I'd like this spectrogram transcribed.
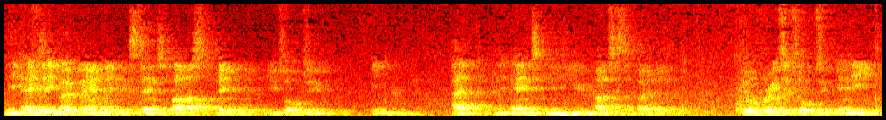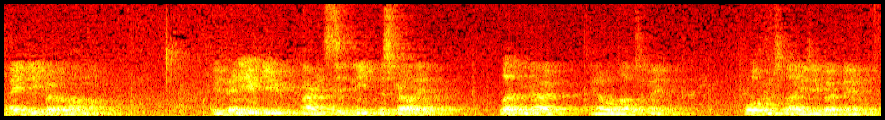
The AYDPO family extends past people you talk to in, at the and you participated. Feel free to talk to any AYDPO alumni. If any of you are in Sydney, Australia, let me know and I would love to meet. Welcome to the AYDPO family.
